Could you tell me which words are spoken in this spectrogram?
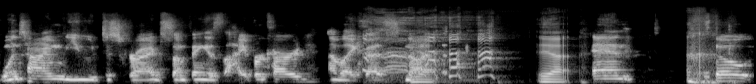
One time you described something as the hypercard. I'm like, that's not. Yeah, And so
